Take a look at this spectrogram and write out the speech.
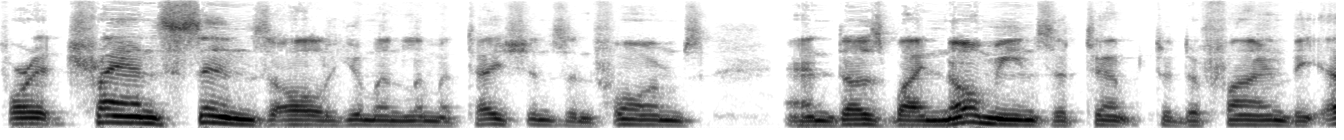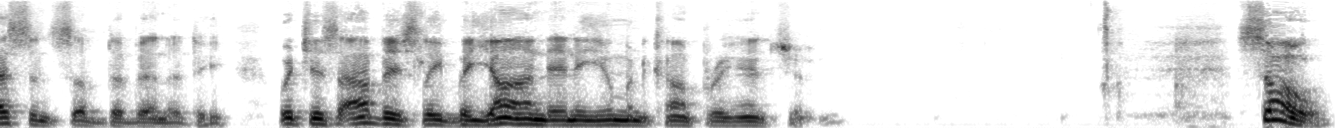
for it transcends all human limitations and forms and does by no means attempt to define the essence of divinity, which is obviously beyond any human comprehension. So,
